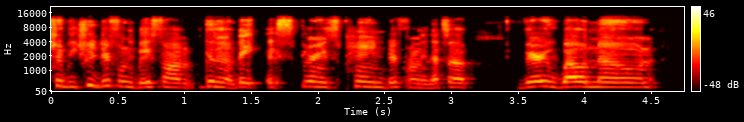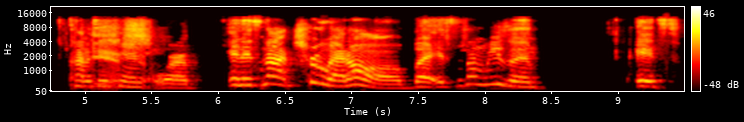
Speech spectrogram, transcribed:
should be treated differently based on because you know, they experience pain differently. That's a very well known connotation, Yes. or and it's not true at all. But it's for some reason it's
